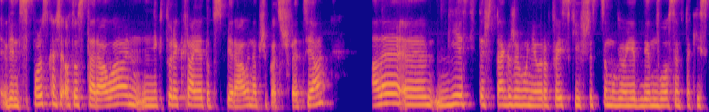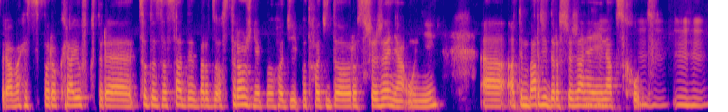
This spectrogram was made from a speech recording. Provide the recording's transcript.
więc Polska się o to starała, niektóre kraje to wspierały, na przykład Szwecja, ale e, nie jest też tak, że w Unii Europejskiej wszyscy mówią jednym głosem w takich sprawach. Jest sporo krajów, które co do zasady bardzo ostrożnie podchodzi, podchodzi do rozszerzenia Unii, a, a tym bardziej do rozszerzania mm -hmm. jej na wschód. Mm -hmm.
